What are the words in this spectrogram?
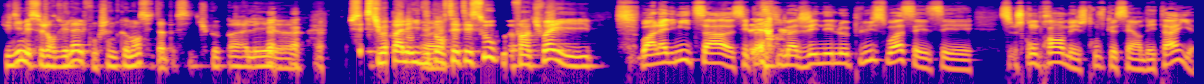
Tu dis, mais ce genre de ville-là, elle fonctionne comment si, as, si tu peux pas aller, euh, si tu peux pas aller y dépenser tes sous. Enfin, tu vois, il... Bon, à la limite, ça, c'est pas ce qui m'a gêné le plus. Moi, c'est, c'est, je comprends, mais je trouve que c'est un détail.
